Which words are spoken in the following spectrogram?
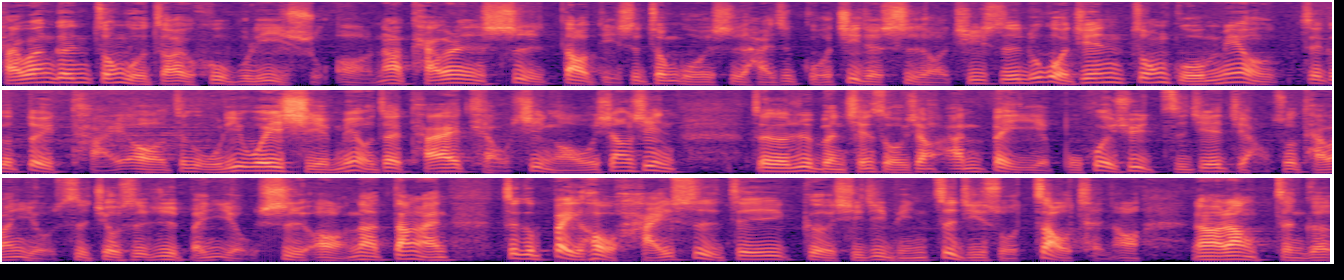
台湾跟中国早已互不隶属哦，那台湾的事到底是中国的事还是国际的事哦？其实如果今天中国没有这个对台哦，这个武力威胁没有在台海挑衅哦，我相信。这个日本前首相安倍也不会去直接讲说台湾有事就是日本有事哦。那当然，这个背后还是这一个习近平自己所造成哦。那让整个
